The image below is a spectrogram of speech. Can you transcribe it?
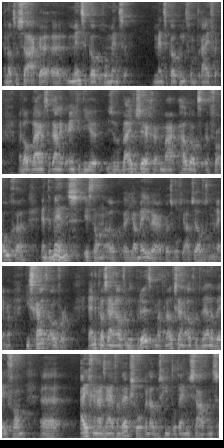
en dat soort zaken. Uh, mensen kopen van mensen. Mensen kopen niet van bedrijven. En dat blijft uiteindelijk eentje die je, zullen blijven zeggen, maar hou dat uh, voor ogen. En de mens is dan ook uh, jouw medewerkers of jouw zelf als ondernemer, die schrijft over. En het kan zijn over een nieuw product, maar het kan ook zijn over het wel en wee van eigenaar zijn van een webshop en ook misschien tot 1 uur s avonds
